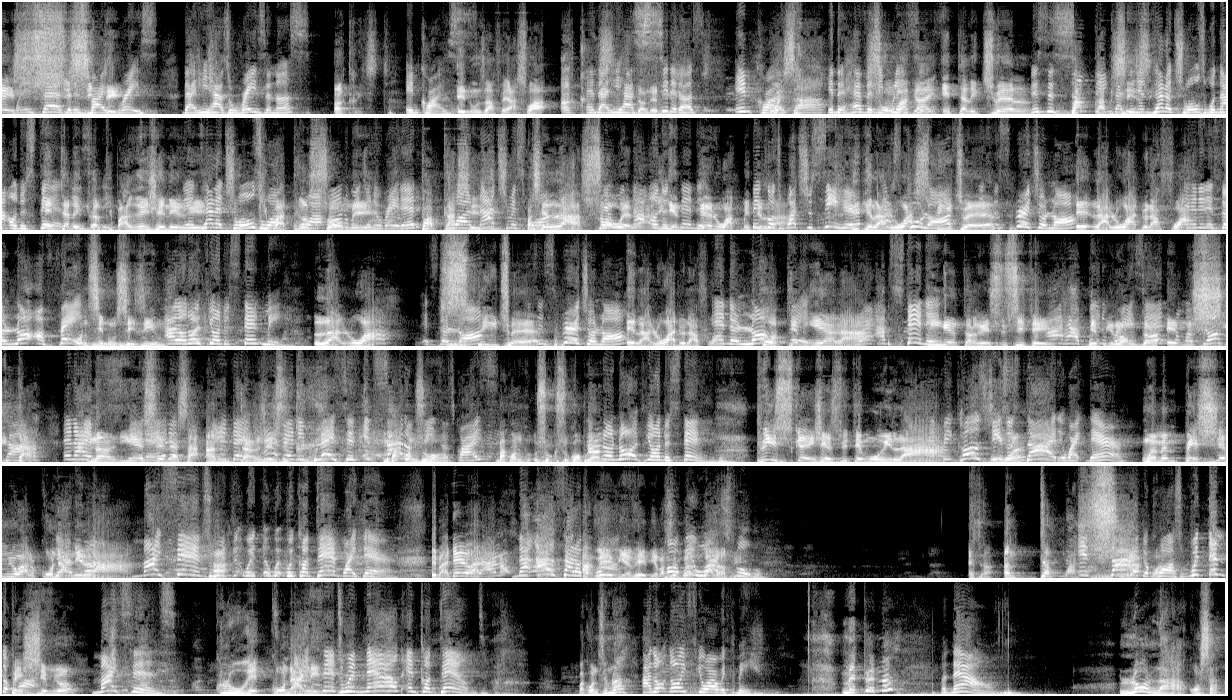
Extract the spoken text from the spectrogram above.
it says it is by ressuscité grace that he has raised in us en Christ. in Christ. Et nous a fait asseoir en Christ and that he has seated us in Christ ça, in the heavenly places. This is something that the intellectuals will not understand intellectuel easily. qui pas The intellectuals qui who are, who are unregenerated, who are not transformed, là, they will not là, il y a understand it. Because what you see here Il y a la two laws. It's the spiritual law et la loi de la foi. and it is the law of faith. si nous saisissons. I don't know if you understand me. La loi It's the law, spirituelle it's the spiritual law, et la loi de la foi. And the law Côté of là, ressuscité depuis longtemps et nous chita dans lieu céleste en dans Jésus. Par contre, je comprends. Puisque Jésus est mort là, because Jesus died right there. Moi-même péché à le condamner là. my sins Ah. would, would, would condemn right there. Et bien d'ailleurs là, non? Now outside of the Ah, cross, bien, veuillez bien, parce oh, be watchful. Attends, en dedans quoi, sur Inside the cross, within the cross, Péché my sins, cloué, my sins were nailed and condemned. Par contre, là. I don't know if you are with me, Maintenant, but now l'on là comme ça,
